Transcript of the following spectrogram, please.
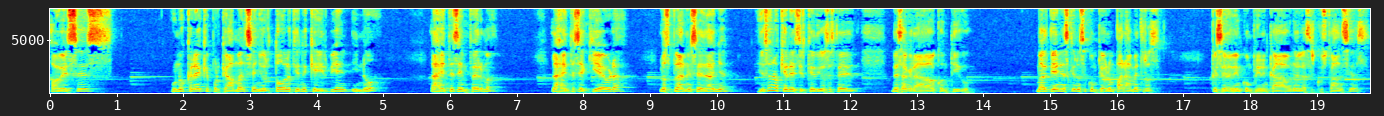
a veces uno cree que porque ama al Señor todo le tiene que ir bien y no. La gente se enferma, la gente se quiebra, los planes se dañan Y eso no quiere decir que Dios esté desagradado contigo. Más bien es que no se cumplieron parámetros que se deben cumplir en cada una de las circunstancias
